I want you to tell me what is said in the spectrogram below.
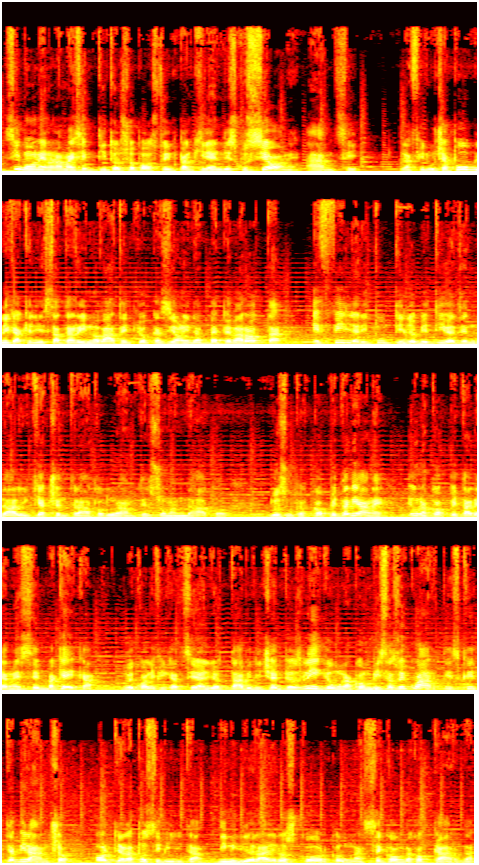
Simone non ha mai sentito il suo posto in panchina in discussione, anzi, la fiducia pubblica, che gli è stata rinnovata in più occasioni da Beppe Marotta, è figlia di tutti gli obiettivi aziendali che ha centrato durante il suo mandato. Due Supercoppe italiane e una Coppa Italia messa in bacheca, due qualificazioni agli ottavi di Champions League, una con vista sui quarti, scritte a bilancio, oltre alla possibilità di migliorare lo score con una seconda coccarda,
